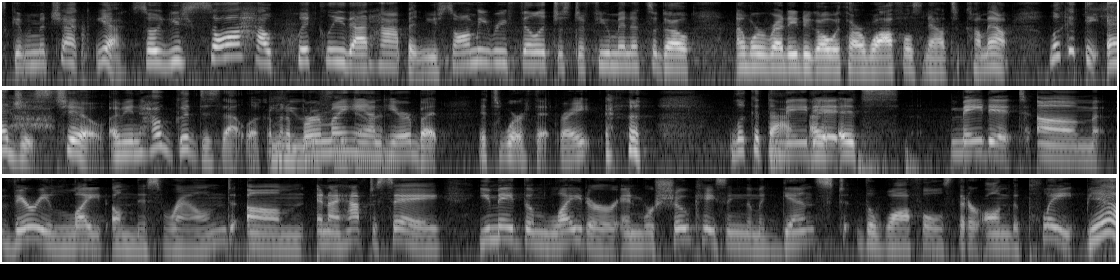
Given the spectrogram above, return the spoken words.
Let's give them a check. Yeah. So you saw how quickly that happened. You saw me refill it just a few minutes ago, and we're ready to go with our waffles now to come out. Look at the edges too. I mean, how good does that look? I'm going to burn my hand done. here, but it's worth it, right? Look at that. Made I- it- it's made it um, very light on this round. Um, and I have to say, you made them lighter, and we're showcasing them against the waffles that are on the plate Yeah.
